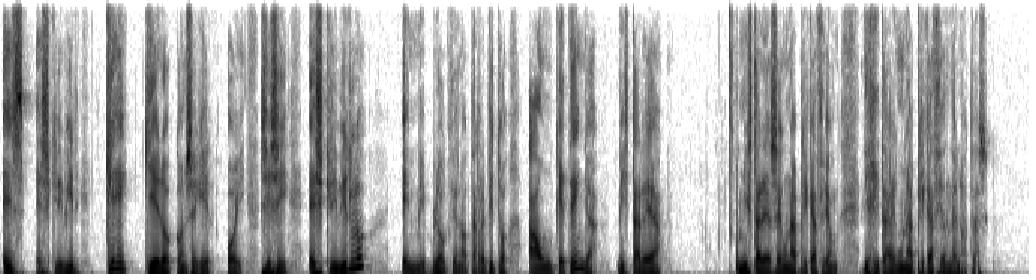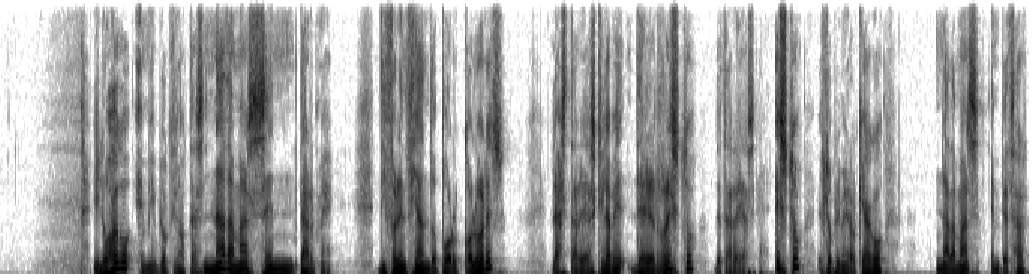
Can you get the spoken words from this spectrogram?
es escribir qué quiero conseguir hoy. Sí, sí, escribirlo en mi blog de notas. Repito, aunque tenga mis tareas, mis tareas en una aplicación digital, en una aplicación de notas. Y lo hago en mi blog de notas. Nada más sentarme, diferenciando por colores las tareas clave del resto de tareas. Esto es lo primero que hago, nada más empezar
